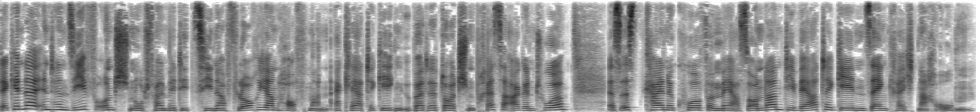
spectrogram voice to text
Der Kinderintensiv- und Notfallmediziner Florian Hoffmann erklärte gegenüber der deutschen Presseagentur, es ist keine Kurve mehr, sondern die Werte gehen senkrecht nach oben.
